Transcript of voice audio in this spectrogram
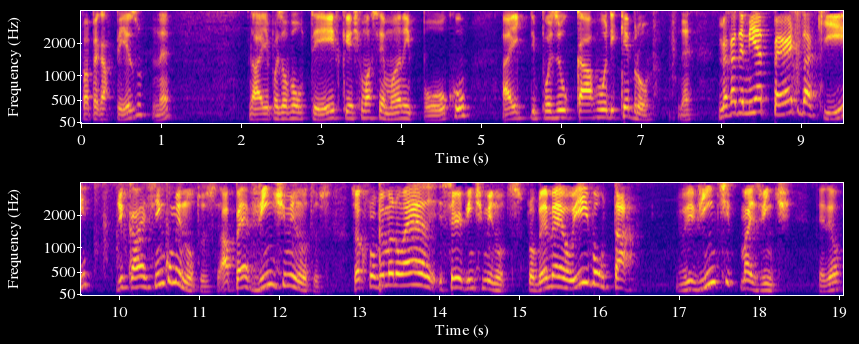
pra pegar peso, né? Aí depois eu voltei, fiquei acho que uma semana e pouco. Aí depois o carro ele quebrou, né? Minha academia é perto daqui, de carro é 5 minutos, a pé 20 minutos. Só que o problema não é ser 20 minutos. O problema é eu ir e voltar. 20 mais 20. Entendeu?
